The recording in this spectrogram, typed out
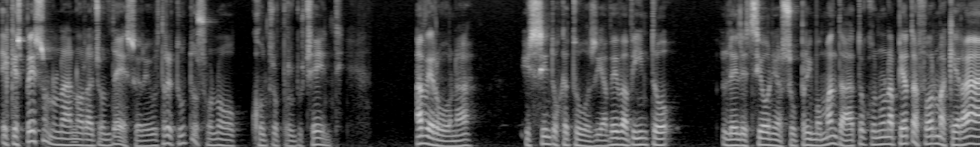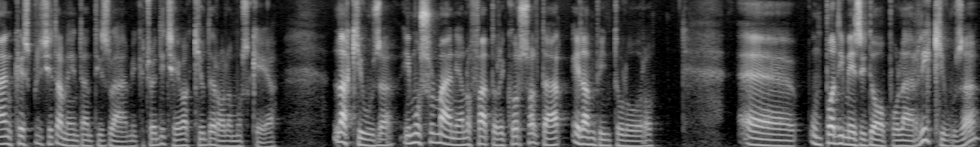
e che spesso non hanno ragione d'essere, oltretutto sono controproducenti. A Verona il sindaco Tosi aveva vinto le elezioni al suo primo mandato con una piattaforma che era anche esplicitamente anti-islamica, cioè diceva chiuderò la moschea. L'ha chiusa, i musulmani hanno fatto ricorso al TAR e l'hanno vinto loro. Eh, un po' di mesi dopo l'ha richiusa,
